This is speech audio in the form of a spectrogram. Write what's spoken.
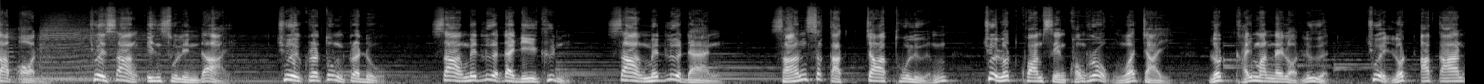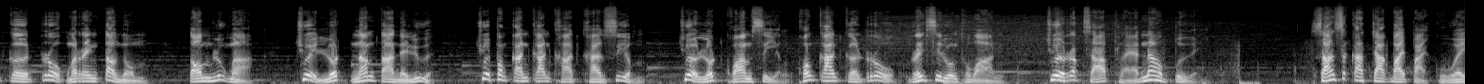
ตับอ่อน ช่วยสร้างอินซูลินได้ ช่วยกระตุ้นกระดูก สร้างเม็ดเลือดได้ดีขึ้น สร้างเม็ดเลือดแดง สารสกัดจากถั่วเหลือง ช่วยลดความเสี่ยงของโรคหัวใจ ลดไขมันในหลอดเลือด ช่วยลดอาการเกิดโรคมะเร็งเต้านม ต่อมลูกหมาก ช่วยลดน้ำตาลในเลือด ช่วยป้องกันการขาดแคลเซียม ช่วยลดความเสี่ยงของการเกิดโรคฤทธิ์สีดวงทวาร ช่วยรักษาแผลเน่าเปื่อย สารสกัดจากใบแปะกล้วย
